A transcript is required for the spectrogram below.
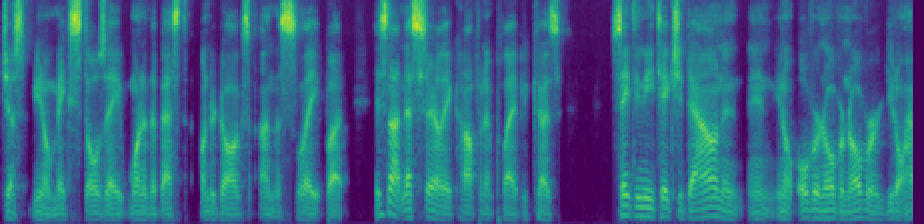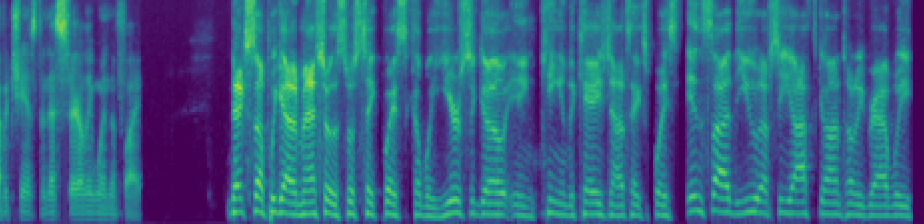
just, you know, makes Stolze one of the best underdogs on the slate. But it's not necessarily a confident play because St. Denis takes you down and, and, you know, over and over and over, you don't have a chance to necessarily win the fight. Next up, we got a matchup that's supposed to take place a couple of years ago in King of the Cage. Now it takes place inside the UFC octagon. Tony Gravely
